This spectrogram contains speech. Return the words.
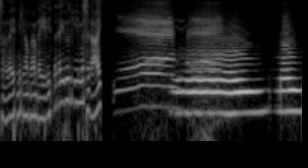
それに呼ばれるというの世界。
